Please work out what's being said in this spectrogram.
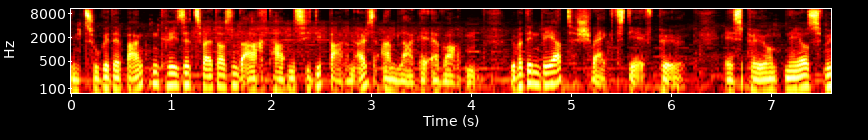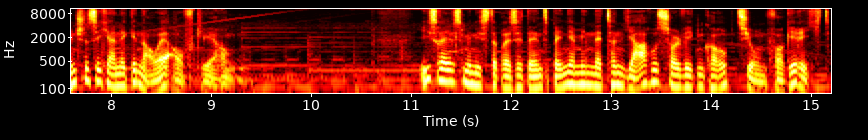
Im Zuge der Bankenkrise 2008 haben sie die Barren als Anlage erworben. Über den Wert schweigt die FPÖ. SPÖ und NEOS wünschen sich eine genaue Aufklärung. Israels Ministerpräsident Benjamin Netanyahu soll wegen Korruption vor Gericht.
